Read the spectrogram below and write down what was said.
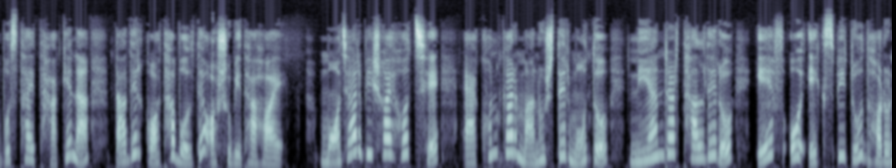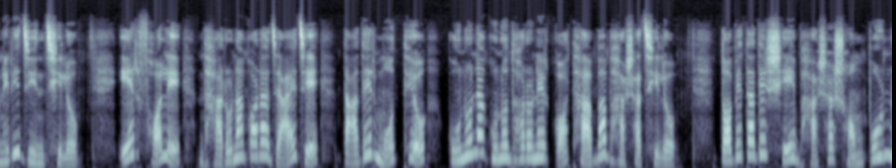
অবস্থায় থাকে না, তাদের কথা বলতে অসুবিধা হয়। মজার বিষয় হচ্ছে, এখনকার মানুষদের মতো নিয়ান্ডারথালদেরও F O X P two ধরনেরই জিন ছিল। এর ফলে ধারণা করা যায় যে, তাদের মধ্যেও কোনো না কোনো ধরনের কথা বা ভাষা ছিল। তবে তাদের সেই ভাষা সম্পূর্ণ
